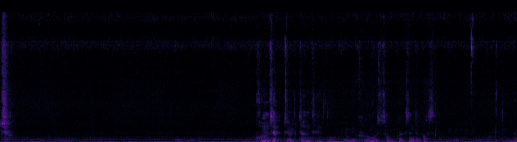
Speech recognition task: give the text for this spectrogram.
쵸. 검색도 일단 되고 여기 그거 먼저 쳐볼까요? 샌드박스 있나?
